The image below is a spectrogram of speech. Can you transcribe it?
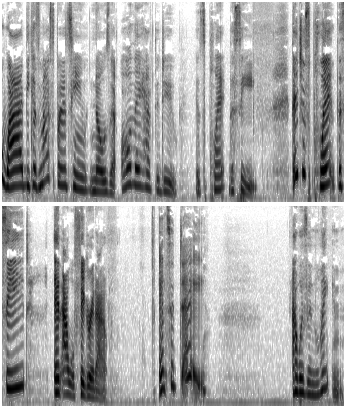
Know why? Because my spirit team knows that all they have to do is plant the seed. They just plant the seed and I will figure it out. And today, I was enlightened.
